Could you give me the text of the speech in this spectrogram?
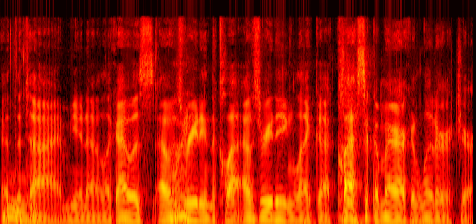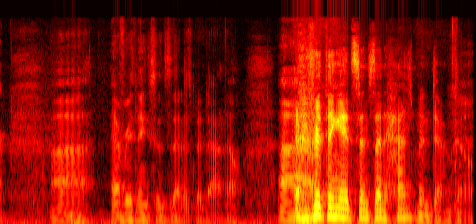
at the time. You know, like I was I was reading the class. I was reading like uh, classic American literature. Uh, everything since then has been downhill. Uh, Everything since then has been downhill.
